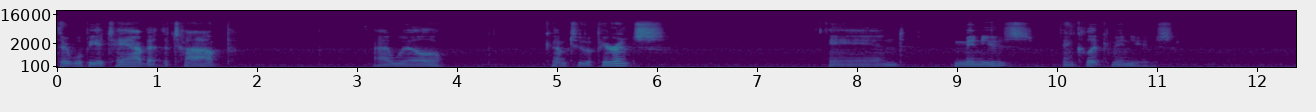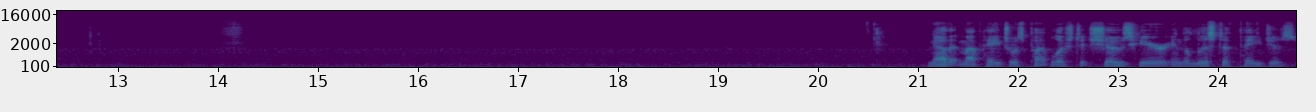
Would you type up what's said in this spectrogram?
there will be a tab at the top, I will come to appearance and menus and click menus. Now that my page was published, it shows here in the list of pages,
